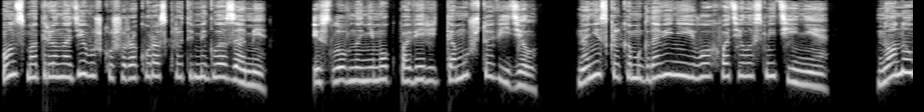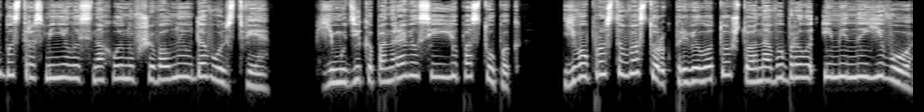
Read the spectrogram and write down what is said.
Он смотрел на девушку широко раскрытыми глазами, и словно не мог поверить тому, что видел. На несколько мгновений его охватило смятение, но оно быстро сменилось нахлынувшей волной удовольствия. Ему дико понравился ее поступок. Его просто в восторг привело то, что она выбрала именно его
